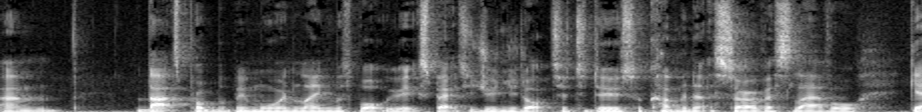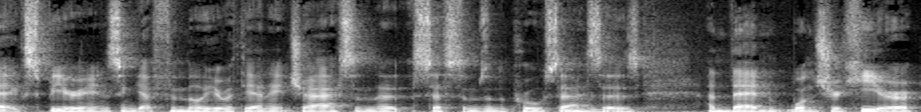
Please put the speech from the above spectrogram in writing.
Um, that's probably more in line with what we would expect a junior doctor to do. So come in at a service level, get experience and get familiar with the NHS and the systems and the processes. And then once you're here,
